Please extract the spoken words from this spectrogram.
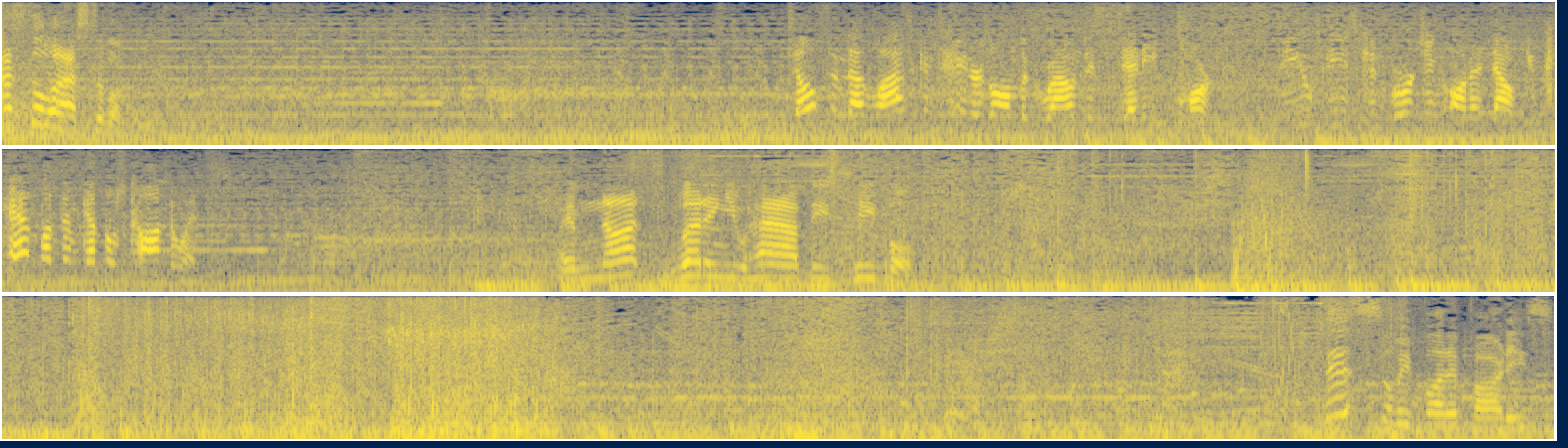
That's the last of them. Delsin, that last container's on the ground in Denny Park. DUP's converging on it now. You can't let them get those conduits. I am not letting you have these people. This will be fun at parties.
